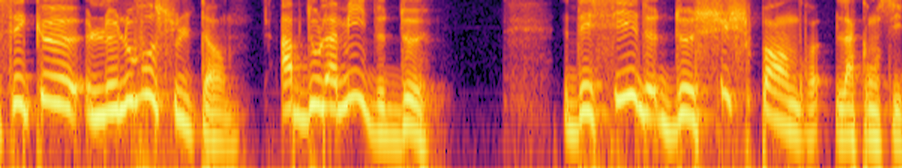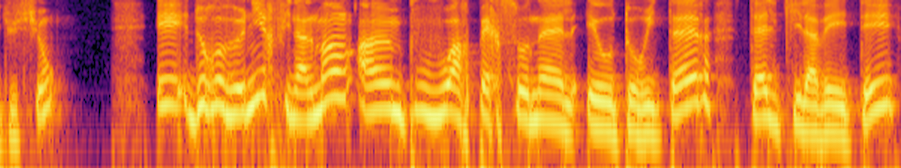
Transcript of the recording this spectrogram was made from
c'est que le nouveau sultan, Abdulhamid II, décide de suspendre la constitution et de revenir finalement à un pouvoir personnel et autoritaire tel qu'il avait été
